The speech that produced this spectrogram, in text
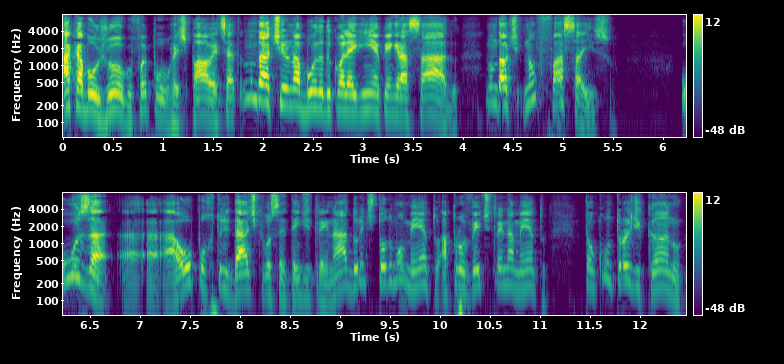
Acabou o jogo, foi pro respawn, etc. Não dá tiro na bunda do coleguinha que é engraçado. Não dá. Não faça isso. Usa a, a, oportunidade que você tem de treinar durante todo momento. Aproveite o treinamento. Então, controle de cano,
